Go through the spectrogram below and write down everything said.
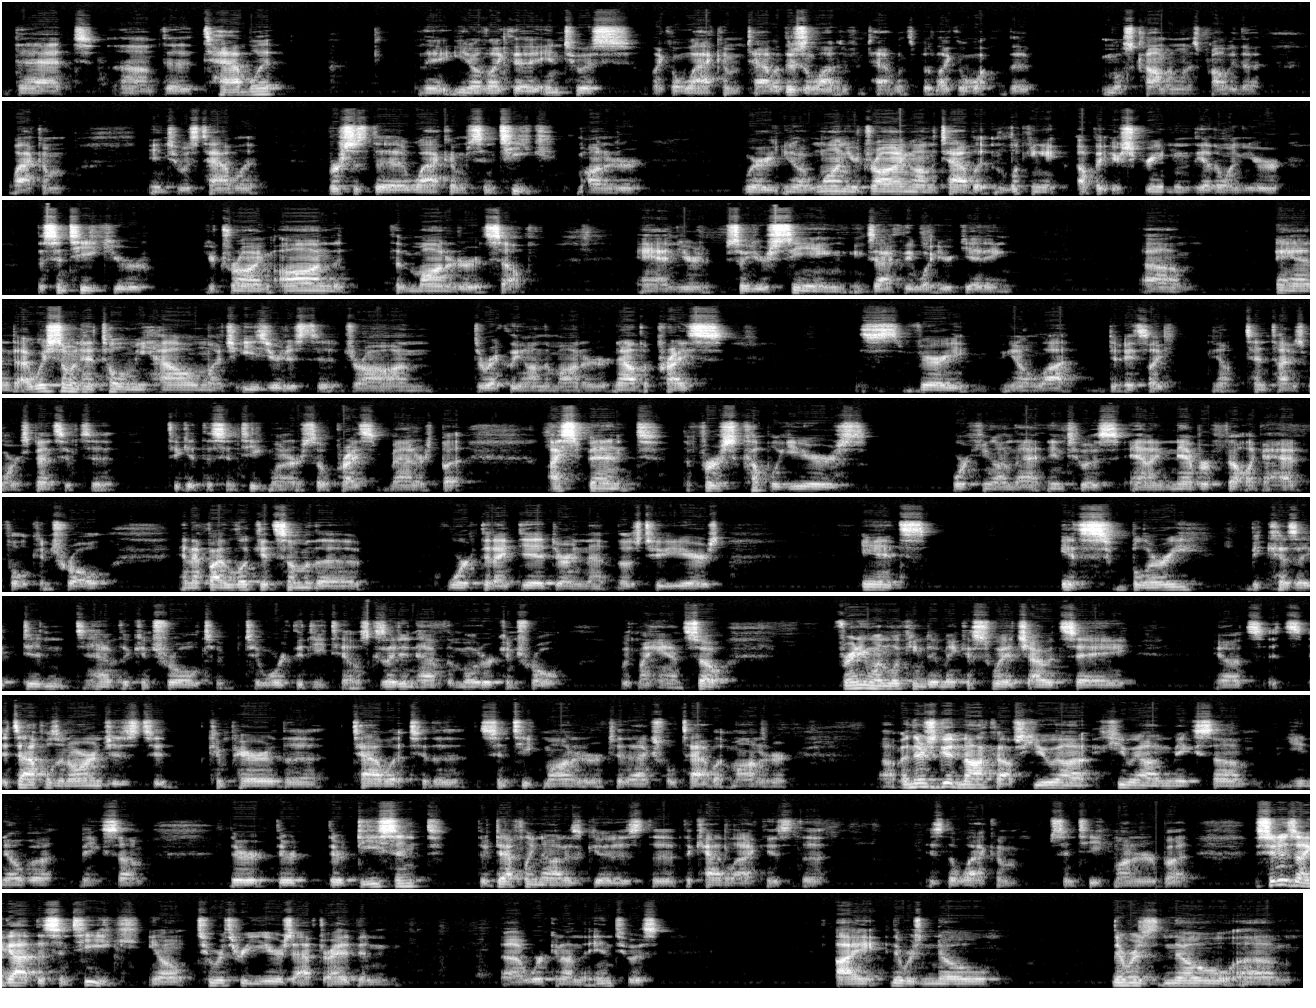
that uh, the tablet, the you know like the Intuos, like a Wacom tablet. There's a lot of different tablets, but like a, the most common one is probably the Wacom Intuos tablet versus the Wacom Cintiq monitor, where you know one you're drawing on the tablet and looking at, up at your screen, the other one you're the Cintiq you're you're drawing on the, the monitor itself, and you're so you're seeing exactly what you're getting. Um, and I wish someone had told me how much easier it is to draw on directly on the monitor. Now the price is very you know a lot. It's like you know ten times more expensive to to get the Cintiq monitor, so price matters. But I spent the first couple years working on that Intuos, and I never felt like I had full control. And if I look at some of the work that I did during that those two years, it's it's blurry because I didn't have the control to to work the details because I didn't have the motor control with my hands. So for anyone looking to make a switch, I would say, you know, it's it's it's apples and oranges to compare the tablet to the Cintiq monitor to the actual tablet monitor. Uh, and there's good knockoffs. Huion, Huion makes some. Unova makes some. They're they're they're decent. They're definitely not as good as the the Cadillac is the is the Wacom Cintiq monitor. But as soon as I got the Cintiq, you know, two or three years after I had been uh, working on the Intuos, I there was no there was no um,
